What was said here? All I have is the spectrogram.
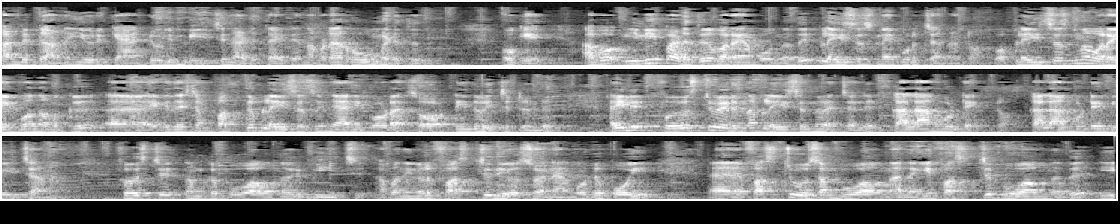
കണ്ടിട്ടാണ് ഈ ഒരു കാൻഡോലിം ബീച്ചിന് അടുത്തായിട്ട് നമ്മുടെ റൂം എടുത്തത്. ഓക്കെ അപ്പോൾ ഇനിയിപ്പോൾ അടുത്ത് പറയാൻ പോകുന്നത് പ്ലേസസിനെ കുറിച്ചാണ് കേട്ടോ. അപ്പോൾ പ്ലേസസ് എന്ന് പറയുമ്പോൾ നമുക്ക് ഏകദേശം പത്ത് പ്ലേസസ് ഞാനിപ്പോൾ ഇവിടെ സോർട്ട് ചെയ്ത് വെച്ചിട്ടുണ്ട്. അതിൽ ഫസ്റ്റ് വരുന്ന പ്ലേസ് എന്ന് വെച്ചാൽ കലാങ്കുട്ടെ കേട്ടോ. കലാങ്കുട്ടെ ബീച്ചാണ് ഫസ്റ്റ് നമുക്ക് പോവാവുന്ന ഒരു ബീച്ച് അപ്പോൾ നിങ്ങൾ ഫസ്റ്റ് ദിവസം തന്നെ അങ്ങോട്ട് പോയി ഫസ്റ്റ് ദിവസം പോവാവുന്ന അല്ലെങ്കിൽ ഫസ്റ്റ് പോവാവുന്നത് ഈ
